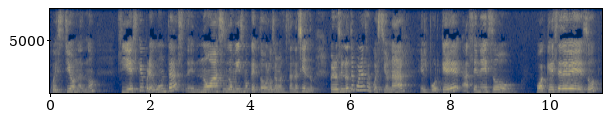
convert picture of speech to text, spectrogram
cuestionas, ¿no? Si es que preguntas, eh, no haces lo mismo que todos los demás están haciendo. Pero si no te pones a cuestionar el por qué hacen eso o a qué se debe eso,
